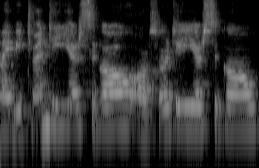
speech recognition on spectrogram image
maybe 20 years ago or 30 years ago.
